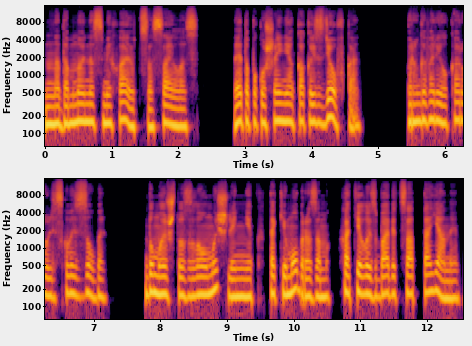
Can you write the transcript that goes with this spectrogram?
«Надо мной насмехаются, Сайлас. Это покушение как издевка», — проговорил король сквозь зубы. «Думаю, что злоумышленник таким образом хотел избавиться от Таяны.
